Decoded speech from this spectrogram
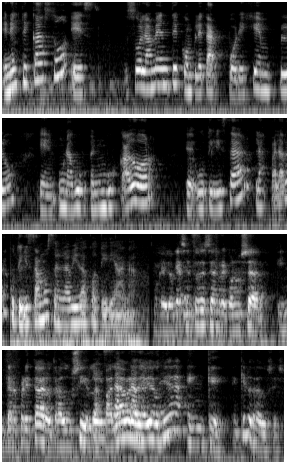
En este caso es solamente completar, por ejemplo, en, una en un buscador, eh, utilizar las palabras que utilizamos en la vida cotidiana. Ok, lo que hace entonces es reconocer, interpretar o traducir las palabras de la vida cotidiana en qué. ¿En qué lo traduce eso?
